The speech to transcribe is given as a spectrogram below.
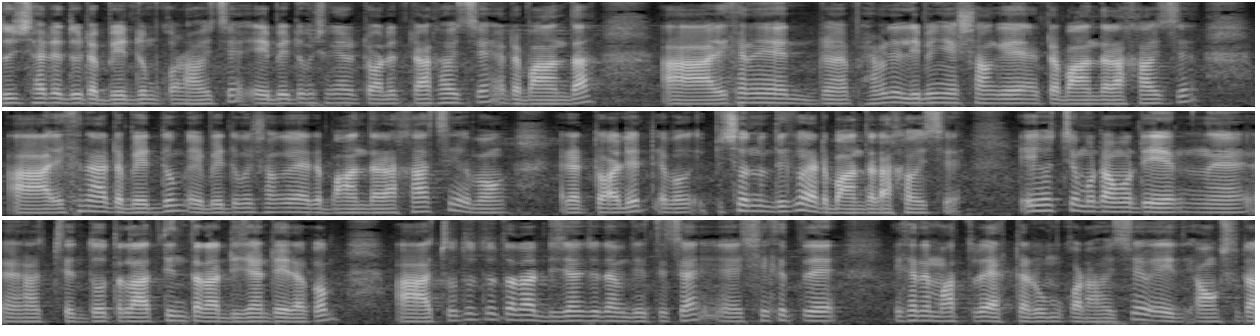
দুই সাইডে দুইটা বেডরুম করা হয়েছে। এই বেডরুমের সঙ্গে একটা টয়লেট রাখা হয়েছে, একটা বারান্দা। আর এখানে ফ্যামিলি লিভিংয়ের সঙ্গে একটা বারান্দা রাখা হয়েছে। আর এখানে একটা বেডরুম, এই বেডরুমের সঙ্গে একটা বান্দা রাখা আছে এবং একটা টয়লেট এবং পিছনের দিকেও একটা বান্দা রাখা হয়েছে। এই হচ্ছে মোটামুটি হচ্ছে দোতলা তিনতলার ডিজাইনটা এরকম। আর চতুর্থ তলার ডিজাইন যদি আমি দেখতে চাই সেক্ষেত্রে এখানে মাত্র একটা রুম করা হয়েছে। এই অংশটা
